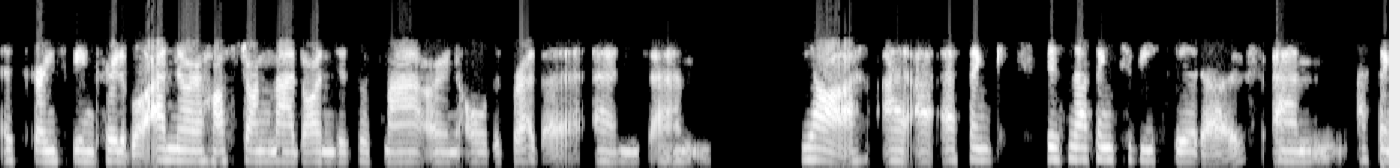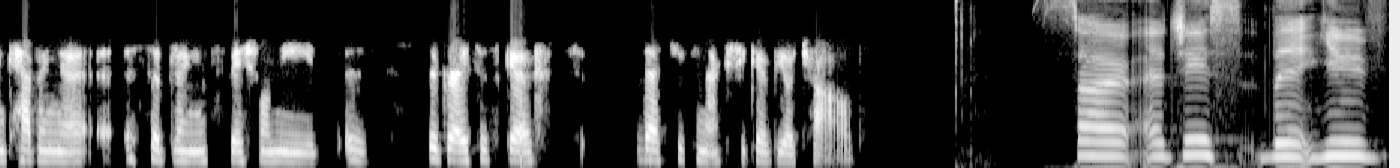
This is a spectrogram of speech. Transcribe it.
it's going to be incredible. I know how strong my bond is with my own older brother, and um, yeah, I, I, think there's nothing to be scared of. Um, I think having a, a sibling with special needs is the greatest gift that you can actually give your child. So, uh, Jess, the you've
